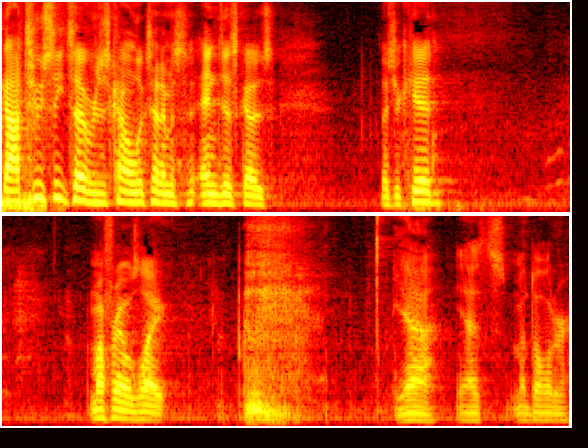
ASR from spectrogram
Guy two seats over just kind of looks at him and just goes, "That's your kid." My friend was like, Yeah, yeah, it's my daughter.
